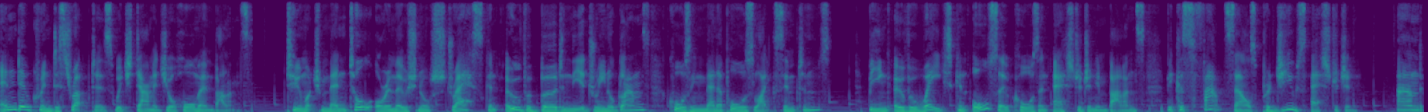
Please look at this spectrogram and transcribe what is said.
endocrine disruptors which damage your hormone balance. Too much mental or emotional stress can overburden the adrenal glands, causing menopause like symptoms. Being overweight can also cause an estrogen imbalance because fat cells produce estrogen. And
